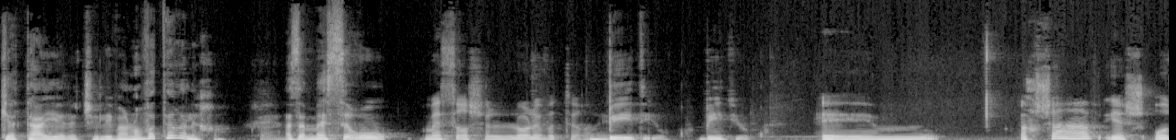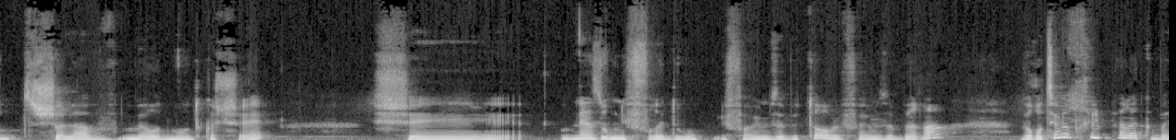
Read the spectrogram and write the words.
כי אתה הילד שלי ואני לא מוותר עליך. כן. אז המסר הוא... מסר של לא לוותר עליך. בדיוק, בדיוק. אמ, עכשיו יש עוד שלב מאוד מאוד קשה, ש... בני הזוג נפרדו, לפעמים זה בטוב, לפעמים זה ברע, ורוצים להתחיל פרק ב'.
